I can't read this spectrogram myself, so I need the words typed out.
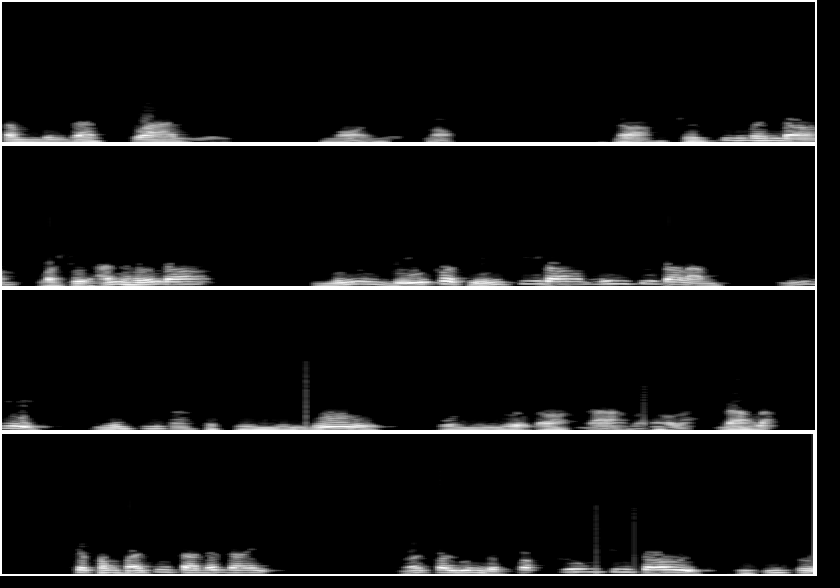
tâm đứng ra xoa dịu mọi người một. Đó, sự chứng minh đó và sự ảnh hưởng đó, những vị có thiện chí đó muốn chúng ta làm những gì? Muốn chúng ta thực hiện những điều của những người đó đã và đang đang làm. Chứ không phải chúng ta đến đây nói có liên hợp quốc cứu chúng tôi thì chúng tôi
